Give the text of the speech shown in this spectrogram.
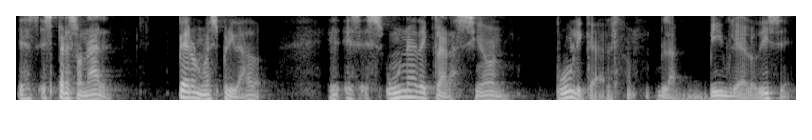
es, es personal pero no es privado. Es, es una declaración pública. La Biblia lo dice,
